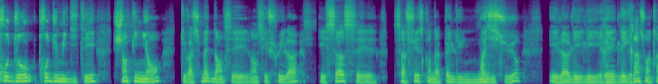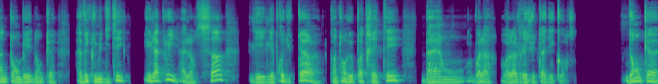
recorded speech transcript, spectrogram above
trop d'eau, trop d'humidité, champignons qui va se mettre dans ces dans ces fruits là et ça c'est ça fait ce qu'on appelle une moisissure et là les, les les grains sont en train de tomber donc euh, avec l'humidité et la pluie. Alors ça les, les producteurs quand on veut pas traiter ben voilà voilà le résultat des courses. Donc, euh,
